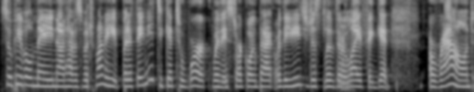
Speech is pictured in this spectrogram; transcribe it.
So people may not have as much money, but if they need to get to work when they start going back or they need to just live their mm. life and get around,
